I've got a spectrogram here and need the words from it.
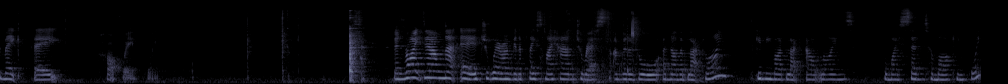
to make a halfway point. Then right down that edge where I'm going to place my hand to rest, I'm going to draw another black line to give me my black outlines for my centre marking point.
